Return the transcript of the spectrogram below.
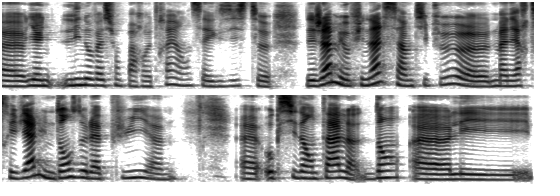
Euh, il y a l'innovation par retrait, hein, ça existe euh, déjà, mais au final, c'est un petit peu, euh, de manière triviale, une danse de la pluie occidentale dans, les,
